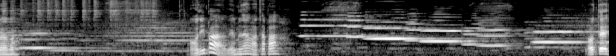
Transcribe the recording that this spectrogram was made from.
와봐. 어디 봐, 냄새 맡아봐. 어때?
